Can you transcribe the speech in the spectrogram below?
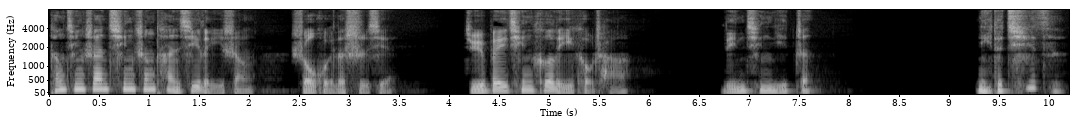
唐青山轻声叹息了一声，收回了视线，举杯轻喝了一口茶。林青一震：“你的妻子？”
